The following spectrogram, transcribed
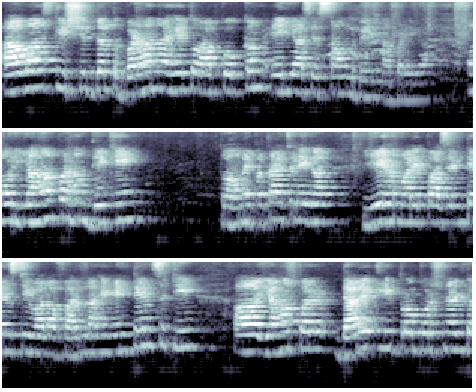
आवाज़ की शिद्दत बढ़ाना है तो आपको कम एरिया से साउंड भेजना पड़ेगा। और यहाँ पर हम देखें तो हमें पता चलेगा, ये हमारे पास इंटेंसिटी वाला फार्मूला है। इंटेंसिटी यहाँ पर डायरेक्टली प्रोपोर्शनल टू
